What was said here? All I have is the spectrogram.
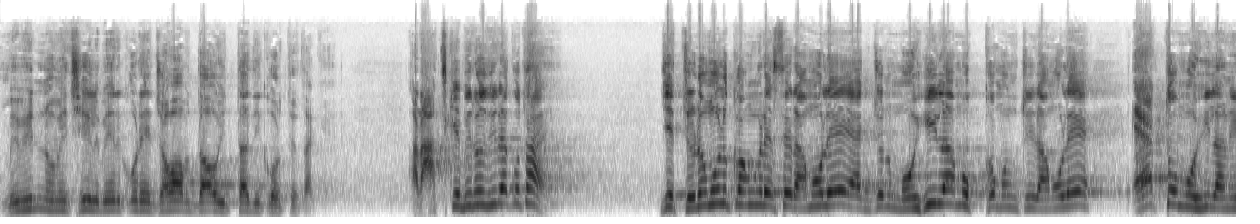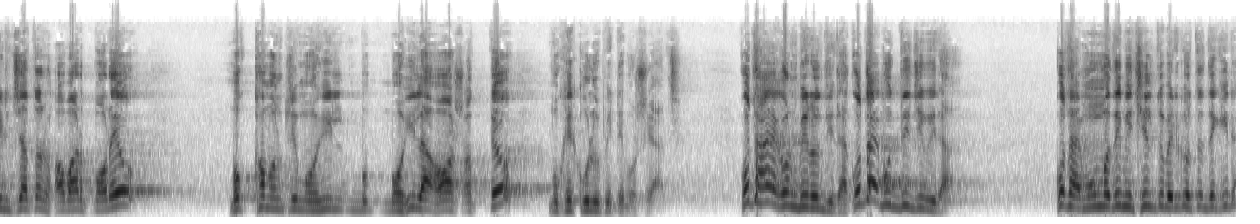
বিভিন্ন মিছিল বের করে জবাব দাও ইত্যাদি করতে থাকে। আর আজকে বিরোধীরা কোথায়? যে তৃণমূল কংগ্রেসের আমলে, একজন মহিলা মুখ্যমন্ত্রীর আমলে এত মহিলা নির্যাতন হবার পরেও মুখ্যমন্ত্রী মহিল- হওয়া সত্ত্বেও মুখে কুলু পেটে বসে আছে। কোথায় এখন বিরোধীরা? কোথায় বুদ্ধিজীবীরা? কোথায় মোমবাতি মিছিল তো বের করতে দেখি না?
